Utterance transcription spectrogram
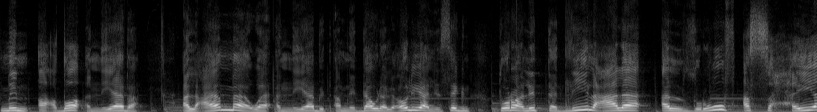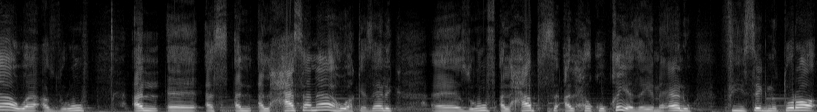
من أعضاء النيابة العامة والنيابة أمن الدولة العليا لسجن ترى للتدليل على الظروف الصحية والظروف ال- آه، الس- ال- الحسنة وكذلك آه، ظروف الحبس الحقوقية زي ما قالوا في سجن ترى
